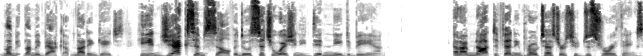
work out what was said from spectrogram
let me let me back up, not engages. He injects himself into a situation he didn't need to be in. And I'm not defending protesters who destroy things.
